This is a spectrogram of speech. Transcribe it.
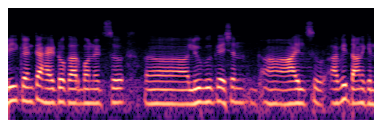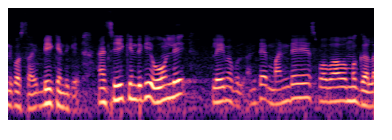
బి కంటే హైడ్రోకార్బోనేట్స్ ల్యూబ్రికేషన్ ఆయిల్స్ అవి దాని కిందకి వస్తాయి బి కిందికి. అండ్ సి కిందికి ఓన్లీ ఫ్లేమబుల్. అంటే మండే స్వభావము గల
